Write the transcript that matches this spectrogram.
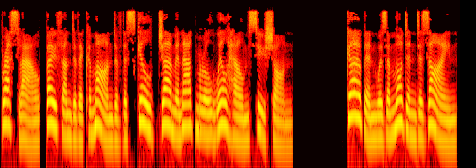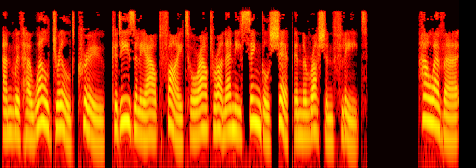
Breslau, both under the command of the skilled German Admiral Wilhelm Souchon. Goeben was a modern design, and with her well-drilled crew, could easily outfight or outrun any single ship in the Russian fleet. However,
